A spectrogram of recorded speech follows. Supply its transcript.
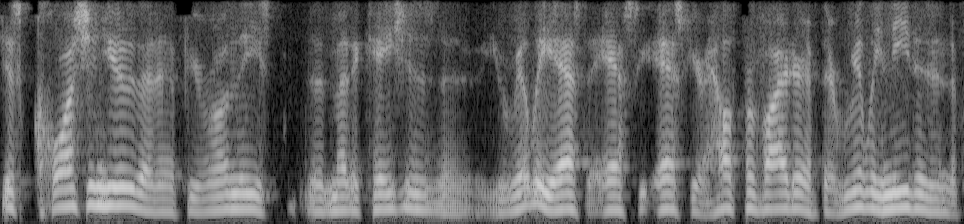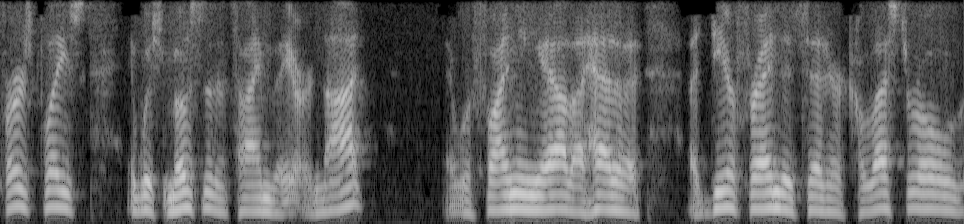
just caution you that if you're on these the medications, uh, you really ask ask ask your health provider if they're really needed in the first place, in which most of the time they are not. And we're finding out. I had a a dear friend that said her cholesterol,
